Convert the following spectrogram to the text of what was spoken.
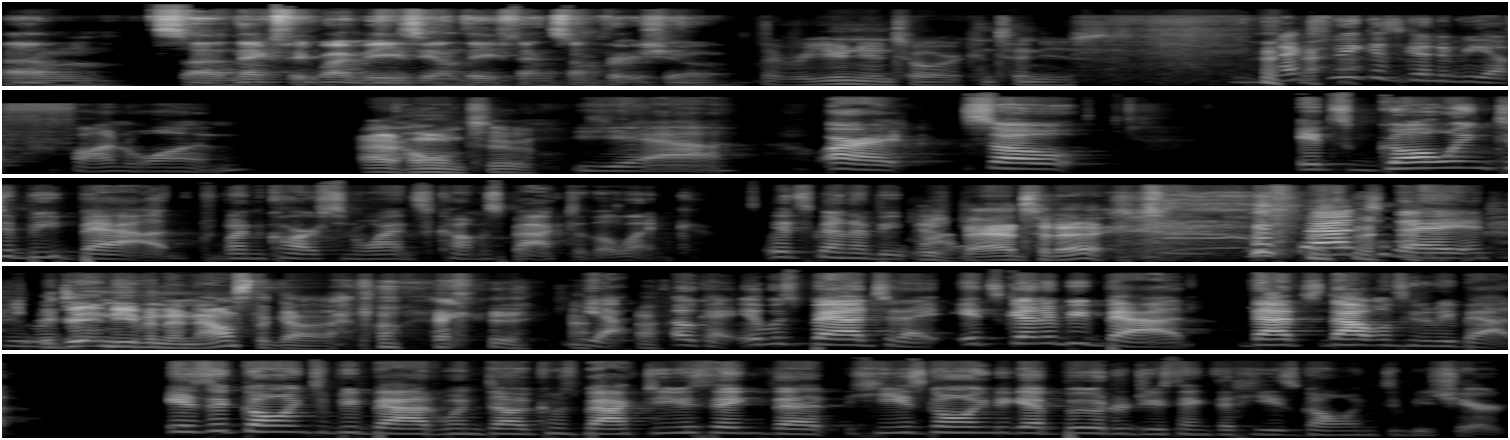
Um, so next week won't be easy on defense, I'm pretty sure. The reunion tour continues. next week is going to be a fun one. At home too. Yeah. All right. So it's going to be bad when Carson Wentz comes back to the Linc. It's going to be bad. It was bad today. it was bad today, and he was, didn't even announce the guy. yeah. Okay. It was bad today. It's going to be bad. That's that one's going to be bad. Is it going to be bad when Doug comes back? Do you think that he's going to get booed, or do you think that he's going to be cheered?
